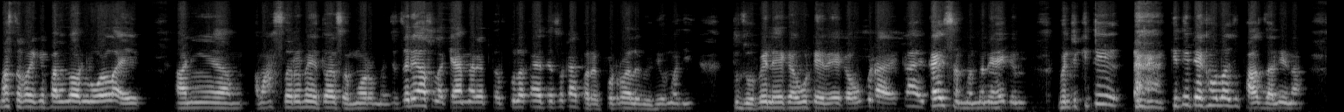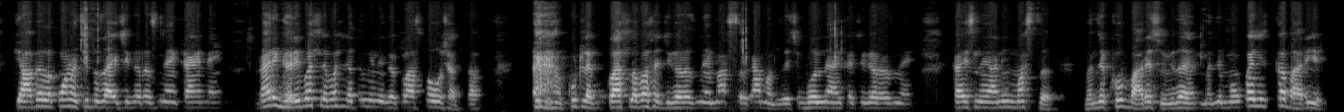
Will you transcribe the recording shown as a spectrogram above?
मस्तपैकी पलंगावर लोळला आहे. आणि मास्तर मिळतोय समोर. म्हणजे जरी असला कॅमेऱ्यात तर तुला काय त्याचा काय फरक पडू राहिला व्हिडिओमध्ये? तू झोपेल आहे का? उठेल आहे का? उघडा आहे. काय काही संबंध नाही आहे की नाही? म्हणजे किती किती टेक्नॉलॉजी फास्ट झाली ना की आपल्याला कोणाची तर जायची गरज नाही काय नाही. डायरेक्ट घरी बसल्या बसल्या तुम्ही नाही का क्लास पाहू शकता. कुठल्या क्लासला बसायची गरज नाही मास्तर काय म्हणतो त्याची बोलणे ऐकायची गरज नाही काहीच नाही आणि मस्त. म्हणजे खूप भारी सुविधा आहे. म्हणजे मोबाईल इतका भारी आहे.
